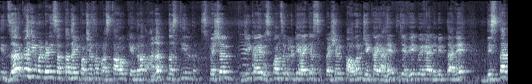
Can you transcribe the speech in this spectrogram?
की जर का ही मंडळी सत्ताधारी पक्षाचा प्रस्ताव केंद्रात आणत नसतील स्पेशल जी काही रिस्पॉन्सिबिलिटी आहे किंवा स्पेशल पॉवर जे काही आहेत जे वेगवेगळ्या निमित्ताने दिसतात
